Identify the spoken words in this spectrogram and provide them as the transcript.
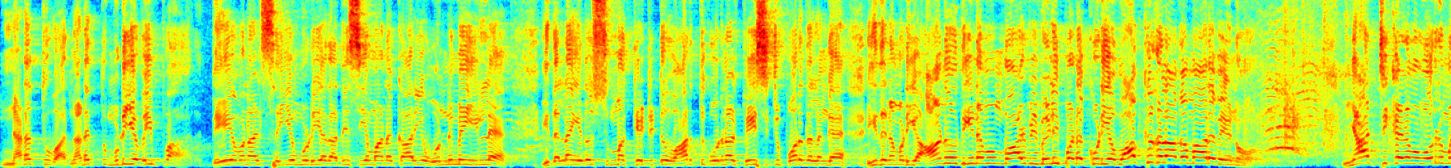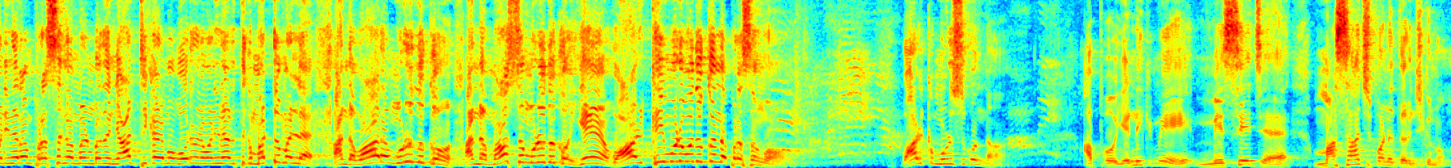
நடத்துவார் நடத்து முடிய வைப்பார். தேவனால் செய்ய முடியாத அதிசயமான காரியம் ஒண்ணுமே இல்லை. இதெல்லாம் ஏதோ சும்மா கேட்டுட்டு வாரத்துக்கு ஒரு நாள் பேசிட்டு போறது இல்லைங்க இது நம்முடைய அணுதினமும் வாழ்வில் வெளிப்படக்கூடிய வாக்குகளாக மாற வேணும். ஞாயிற்றுக்கிழமை ஒரு மணி நேரம் பிரசங்கம் என்பது ஞாயிற்றுக்கிழமை ஒரு மணி நேரத்துக்கு மட்டுமல்ல அந்த வாரம் முழுதுக்கும் அந்த மாசம் முழுதுக்கும் ஏன்? வாழ்க்கை முழுவதுக்கும் இந்த பிரசங்கம். வாழ்க்கை முழுசுக்கும் தான். அப்போ என்னைக்குமே மெசேஜை மசாஜ் பண்ண தெரிஞ்சுக்கணும்.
